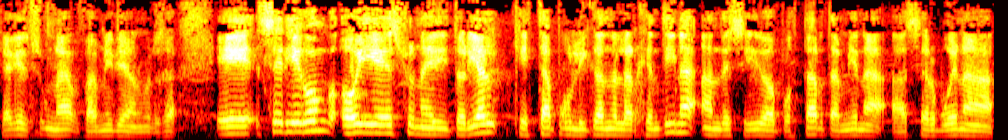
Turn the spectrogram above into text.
O sea que es una familia numerosa. Eh, Serie Gong hoy es una editorial que está publicando en la Argentina. Han decidido apostar también a, a hacer buena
